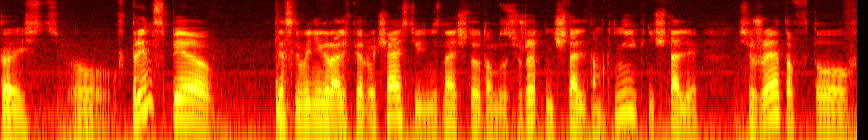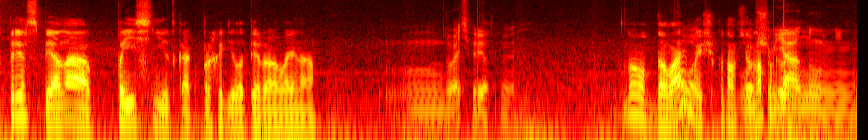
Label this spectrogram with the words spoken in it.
То есть, э, в принципе, если вы не играли в первую часть и не знаете, что там за сюжет, не читали там книг, не читали сюжетов, то, в принципе, она пояснит, как проходила Первая война. М, Давай теперь я тогда. Ну, давай Вот. мы еще потом все В общем, я, ну, не,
